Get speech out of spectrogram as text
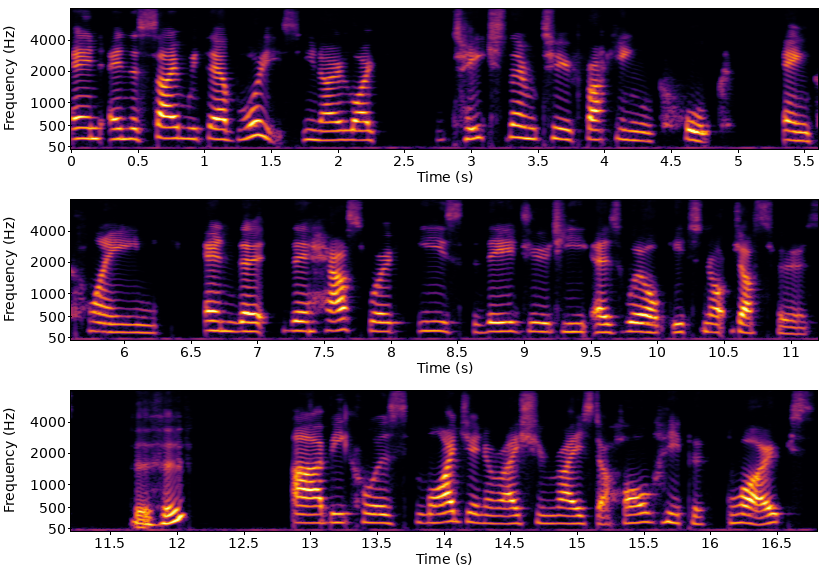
and and the same with our boys you know like teach them to fucking cook and clean and that their housework is their duty as well it's not just hers Mm-hmm. uh, because my generation raised a whole heap of blokes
